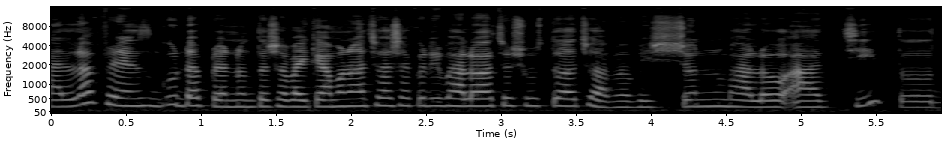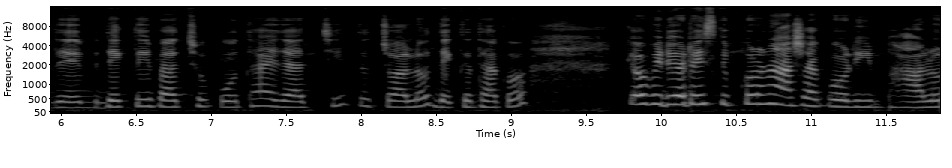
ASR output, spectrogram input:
হ্যালো ফ্রেন্ডস গুড আফটারনুন তো সবাই কেমন আছো? আশা করি ভালো আছো, সুস্থ আছো। আমিও ভীষণ ভালো আছি। তো দেখতেই পাচ্ছ কোথায় যাচ্ছি। তো চলো দেখতে থাকো। কেউ ভিডিওটা স্কিপ করো না, আশা করি ভালো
